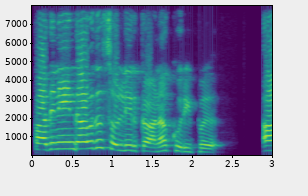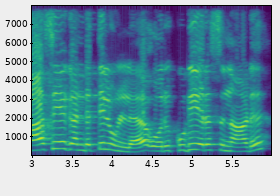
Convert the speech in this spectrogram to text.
பதினைந்தாவது சொல்லிற்கான குறிப்பு. ஆசிய கண்டத்தில் உள்ள ஒரு குடியரசு நாடு.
